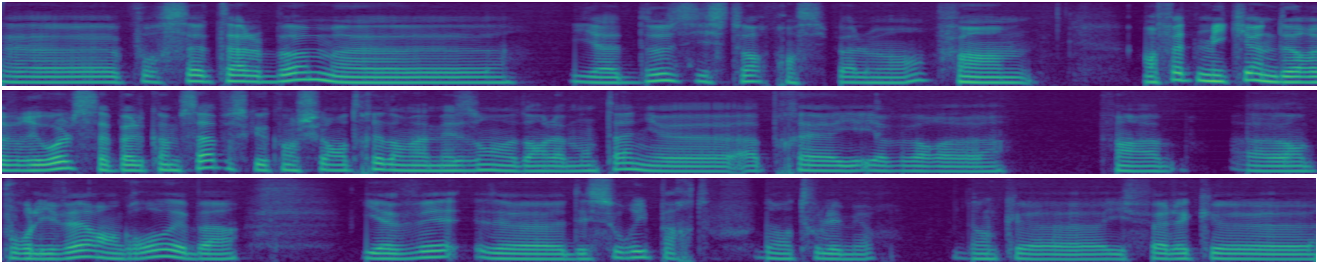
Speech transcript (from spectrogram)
Euh, Pour cet album, euh, il y a deux histoires principalement. Enfin, en fait, Mickey Under Every Wall s'appelle comme ça parce que quand je suis rentré dans ma maison euh, dans la montagne, après y avoir. Enfin, pour l'hiver, en gros, et eh ben, il y avait des souris partout, dans tous les murs. Donc, il fallait que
